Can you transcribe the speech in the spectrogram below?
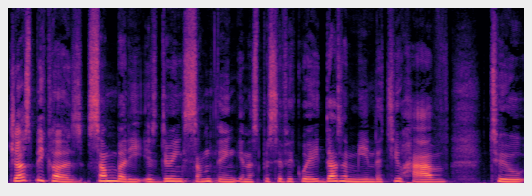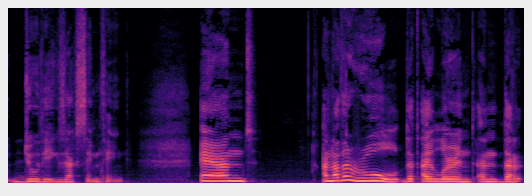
just because somebody is doing something in a specific way doesn't mean that you have to do the exact same thing. And another rule that I learned and that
